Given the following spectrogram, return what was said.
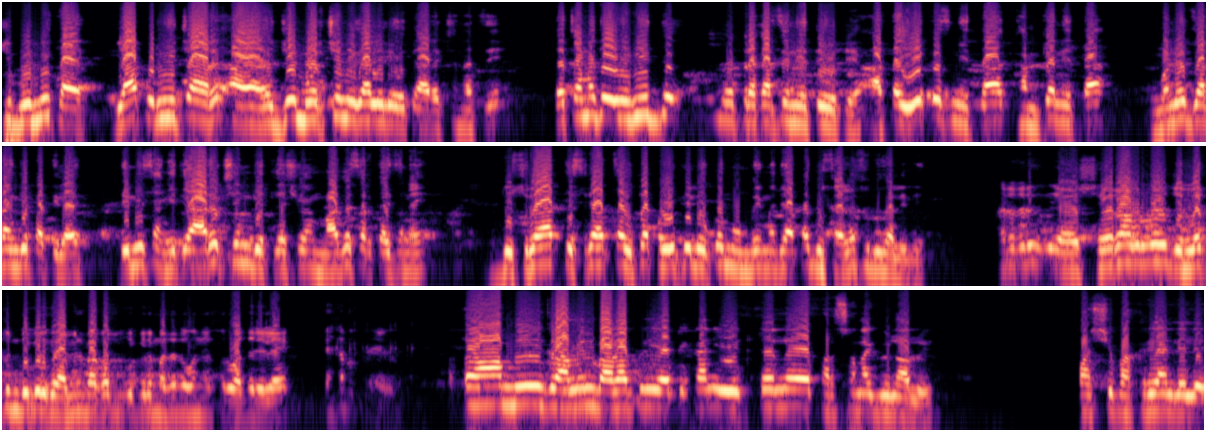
ही भूमिका आहे. यापूर्वीच्या जे मोर्चे निघालेले होते आरक्षणाचे त्याच्यामध्ये विविध प्रकारचे नेते होते. आता एकच नेता खमक्या नेता मनोज जरांगे पाटील आहेत. त्यांनी सांगितले आरक्षण घेतल्याशिवाय मागे सरकायचं नाही. दुसऱ्या तिसऱ्या चौथ्या फळीतली लोक मुंबईमध्ये आता घुसायला सुरू झालेली आहेत. खरं तर शहराबरोबर जिल्ह्यातून देखील ग्रामीण भागातून देखील मदत होण्यास सुरुवात झालेली आहे. आता मी ग्रामीण भागातून या ठिकाणी एक टन फरसाणा घेऊन आलोय. पाचशे भाकरी आणलेले.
